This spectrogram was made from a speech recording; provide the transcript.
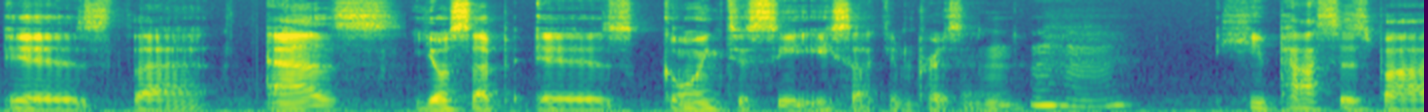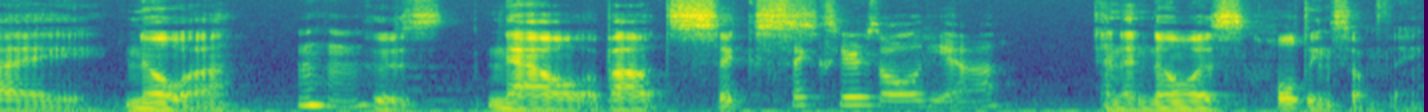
is that as Yosef is going to see Isaac in prison, mm-hmm. he passes by Noah, who's now about six, Six years old, yeah. And then Noah's holding something.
